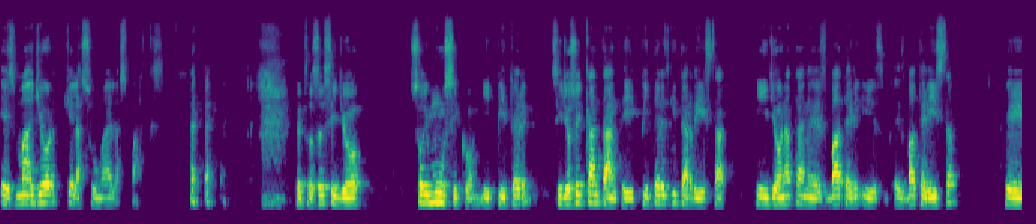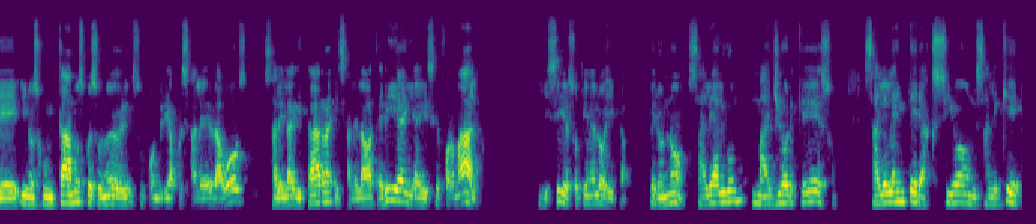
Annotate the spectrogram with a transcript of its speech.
es mayor que la suma de las partes. Entonces, si yo soy músico y Peter, si yo soy cantante y Peter es guitarrista y Jonathan es, es, baterista eh, y nos juntamos, pues uno supondría, pues sale la voz, sale la guitarra y sale la batería y ahí se forma algo. Y sí, eso tiene lógica, pero no, sale algo mayor que eso sale la interacción, sale que,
